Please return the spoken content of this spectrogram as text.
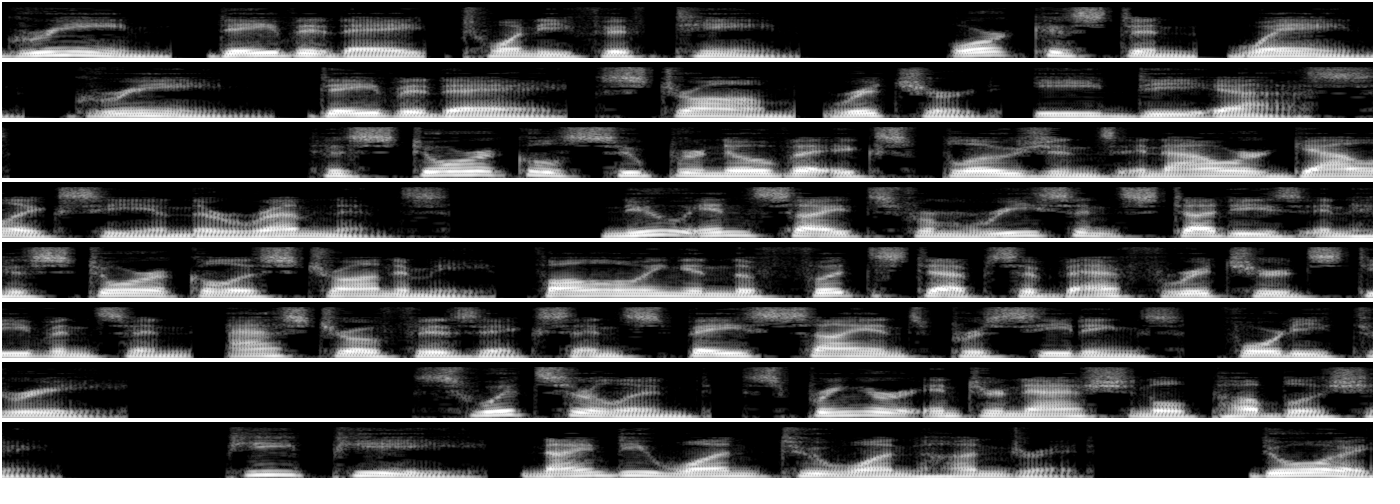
Green, David A. 2015. Orchiston, Wayne, Green, David A., Strom, Richard, eds. Historical Supernova Explosions in Our Galaxy and Their Remnants. New insights from recent studies in historical astronomy, following in the footsteps of F. Richard Stephenson, Astrophysics and Space Science Proceedings, 43. Switzerland, Springer International Publishing pp. 91–100 doi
